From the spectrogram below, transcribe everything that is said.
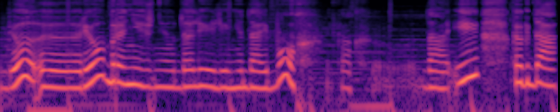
бё, э, ребра нижние удалили, не дай бог, как да, и когда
